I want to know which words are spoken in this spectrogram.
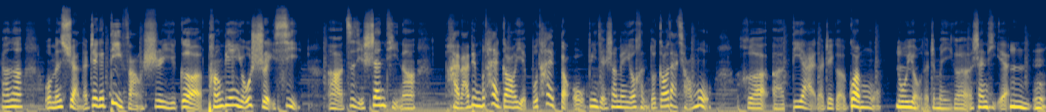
然后呢，我们选的这个地方是一个旁边有水系啊，自己山体呢海拔并不太高，也不太陡，并且上面有很多高大乔木和呃低矮的这个灌木都有的这么一个山体。嗯。嗯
